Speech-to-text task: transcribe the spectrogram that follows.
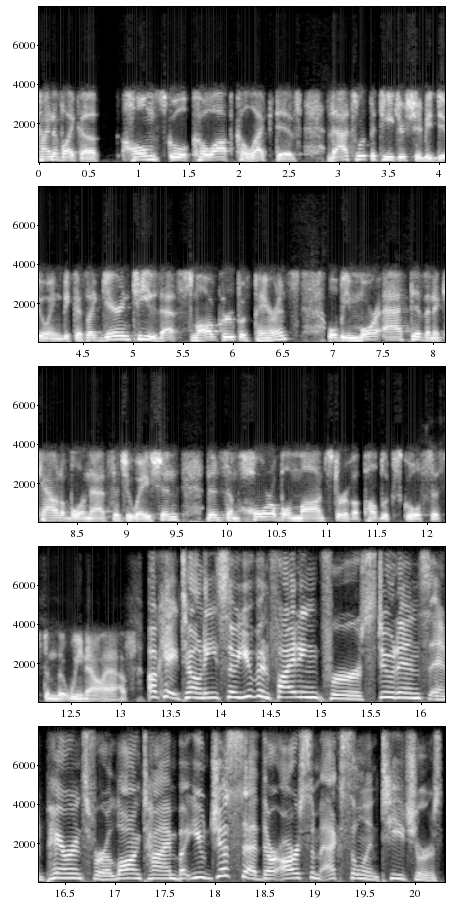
kind of like a homeschool co-op collective that's what the teachers should be doing because i guarantee you that small group of parents will be more active and accountable in that situation than some horrible monster of a public school system that we now have. Okay tony so you've been fighting for students and parents for a long time but you just said there are some excellent teachers.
